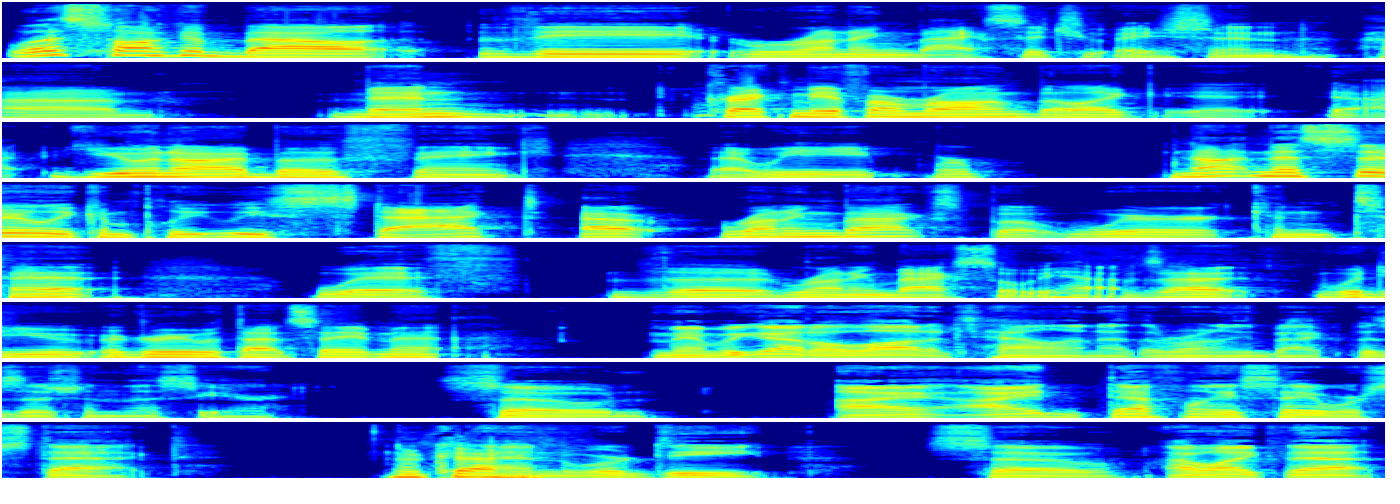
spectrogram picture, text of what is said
let's talk about the running back situation. Um, Ben, correct me if I'm wrong, but like eh, you and I both think that we we're not necessarily completely stacked at running backs, but we're content with the running backs that we have. Is that would you agree with that statement? Man, we got a lot of talent at the running back position this year. So I I definitely say we're stacked. Okay. And we're deep. So I like that.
